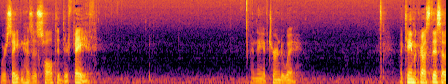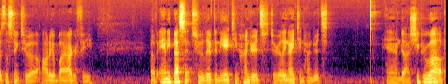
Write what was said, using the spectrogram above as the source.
where Satan has assaulted their faith and they have turned away. I came across this. I was listening to an autobiography of Annie Besant, who lived in the 1800s to early 1900s. And uh, she grew up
